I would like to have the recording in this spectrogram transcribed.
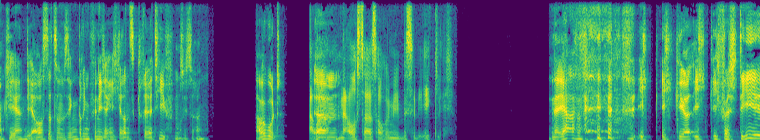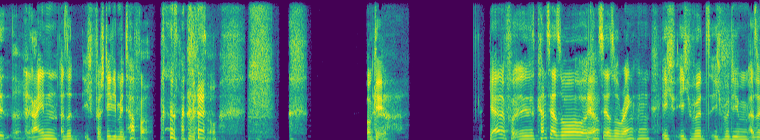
Okay, die Auster zum Singen bringen finde ich eigentlich ganz kreativ, muss ich sagen. Aber gut. Aber ähm, eine Auster ist auch irgendwie ein bisschen eklig. Naja, ich, ich, ich, ich verstehe rein, also ich verstehe die Metapher, sagen wir so. Okay. Ja, kannst ja so, ja. kannst ja so ranken. Ich, ich würde ich würd ihm, also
